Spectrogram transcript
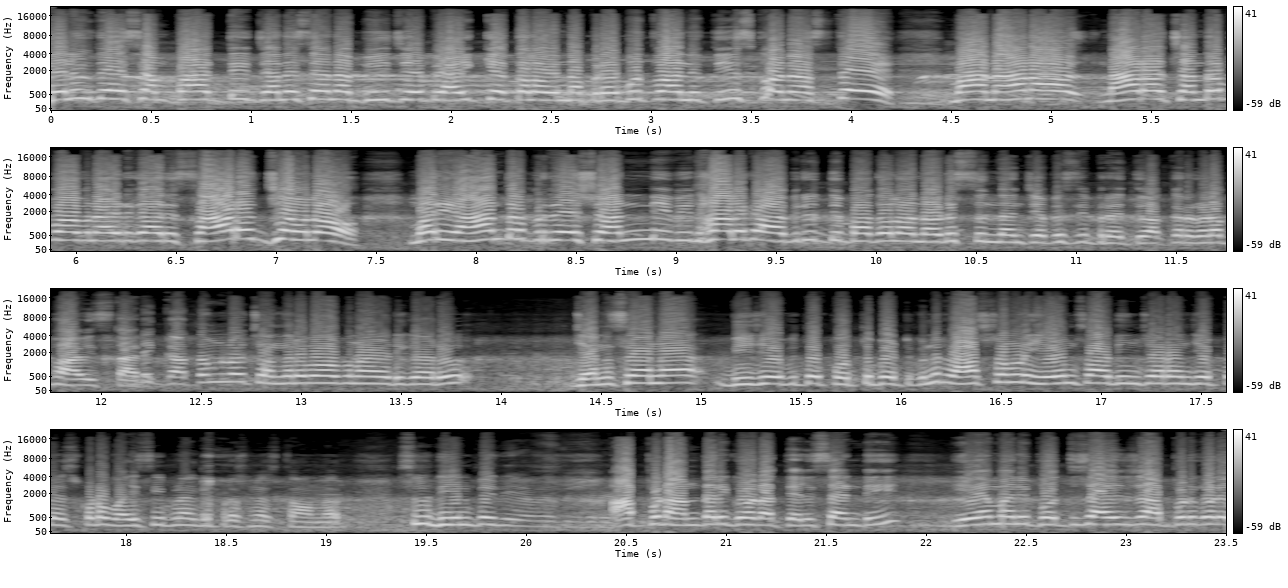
తెలుగుదేశం పార్టీ జనసేన బీజేపీ ఐక్యతలో ఉన్న ప్రభుత్వాన్ని తీసుకొని వస్తే మా నానా నారా చంద్రబాబు నాయుడు గారి సారథ్యంలో మరి ఆంధ్రప్రదేశ్ అన్ని విధాలుగా అభివృద్ధి పదంలో నడుస్తుందని చెప్పేసి ప్రతి ఒక్కరు కూడా భావిస్తారు. గతంలో చంద్రబాబు నాయుడు గారు జనసేన బీజేపీతో పొత్తు పెట్టుకుని రాష్ట్రంలో ఏం సాధించారని చెప్పేసి కూడా వైసీపీ నాయకులు ప్రశ్నిస్తూ ఉన్నారు. అసలు దీనిపై అప్పుడు అందరికి కూడా తెలుసండి ఏమని పొత్తు సాధించిన అప్పుడు కూడా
